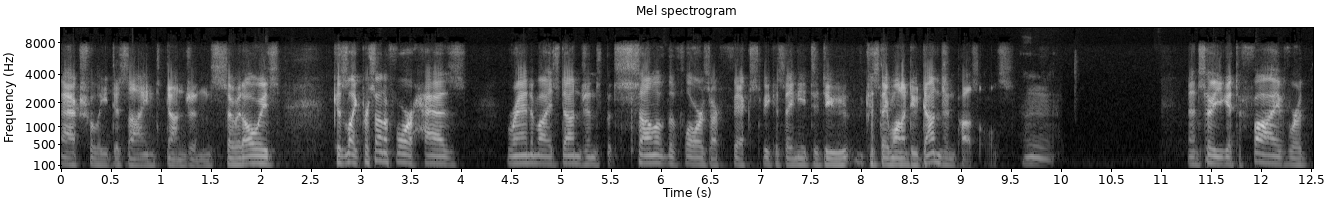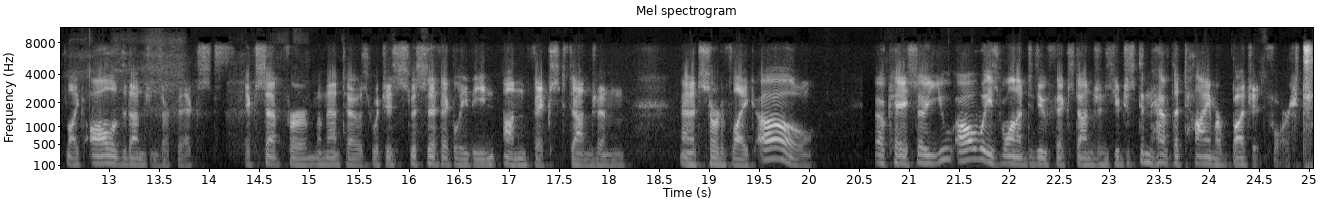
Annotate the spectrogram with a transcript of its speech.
actually designed dungeons. So it always, because like Persona Four has randomized dungeons, but some of the floors are fixed because they need to do because they want to do dungeon puzzles. Hmm. And so you get to five where like all of the dungeons are fixed, except for Mementos, which is specifically the unfixed dungeon. And it's sort of like, oh, okay, so you always wanted to do fixed dungeons, you just didn't have the time or budget for it.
